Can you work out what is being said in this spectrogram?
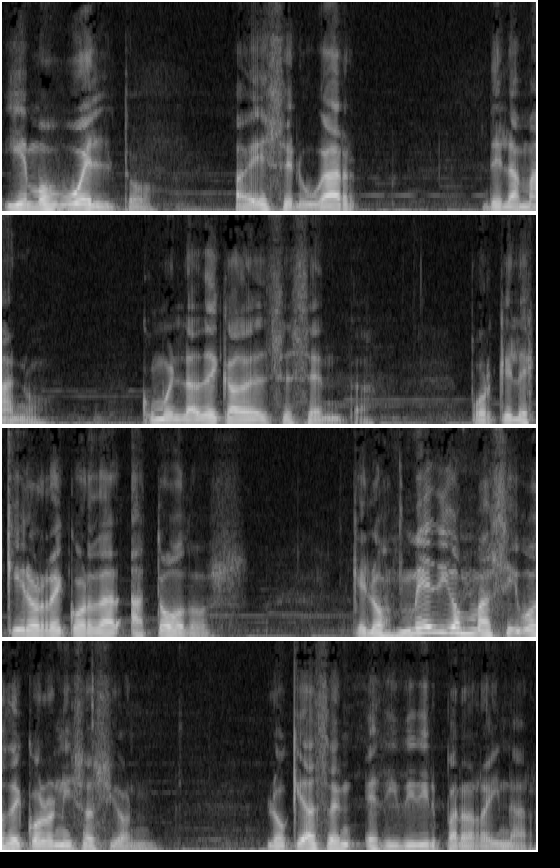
y hemos vuelto a ese lugar de la mano, como en la década del 60, porque les quiero recordar a todos que los medios masivos de colonización lo que hacen es dividir para reinar.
